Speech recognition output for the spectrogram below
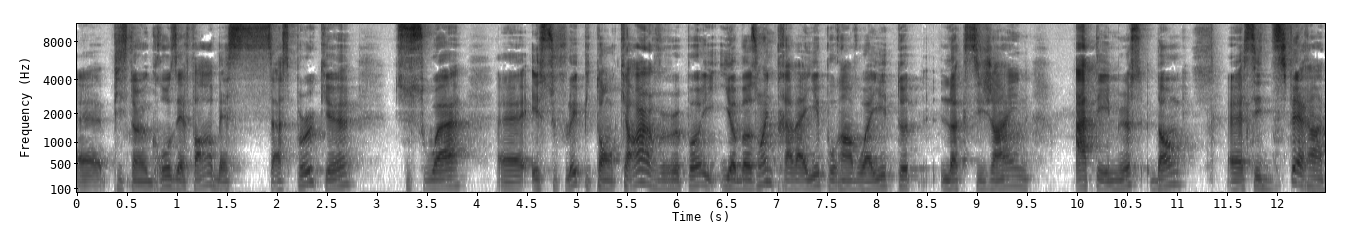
euh, puis c'est un gros effort, ben ça se peut que tu sois euh, essoufflé, puis ton cœur veut, veut pas, il a besoin de travailler pour envoyer tout l'oxygène à tes muscles. Donc, euh, c'est différents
